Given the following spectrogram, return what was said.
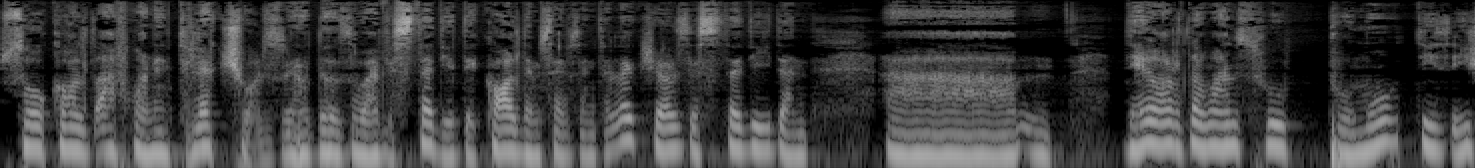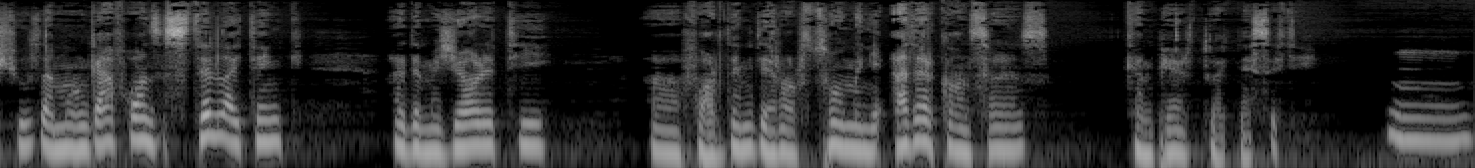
so-called Afghan intellectuals, you know, those who have studied, they call themselves intellectuals, they studied, and um, they are the ones who promote these issues among Afghans. Still, I think uh, the majority, uh, for them, there are so many other concerns compared to ethnicity. Mm.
